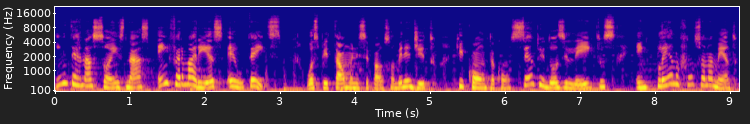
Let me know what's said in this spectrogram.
internações nas enfermarias e UTIs. O Hospital Municipal São Benedito, que conta com 112 leitos em pleno funcionamento,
